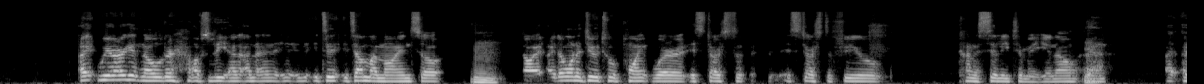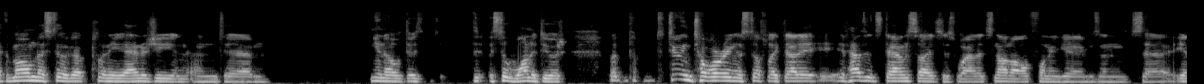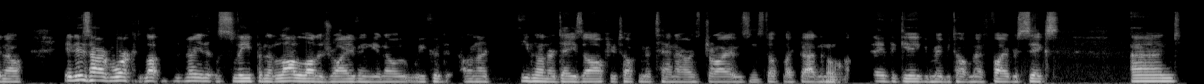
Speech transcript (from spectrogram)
I we are getting older, obviously, and and, and it, it's it's on my mind. So mm. I, I don't want to do it to a point where it starts to it starts to feel kind of silly to me, you know. Yeah. And at the moment, I still got plenty of energy, and and um, you know, there's I still want to do it, but doing touring and stuff like that, it, it has its downsides as well. It's not all fun and games, and uh, you know, it is hard work. Lot, very little sleep, and a lot, a lot of driving. You know, we could on our even on our days off, you're talking about ten hours drives and stuff like that, and oh. the gig, maybe talking about five or six and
